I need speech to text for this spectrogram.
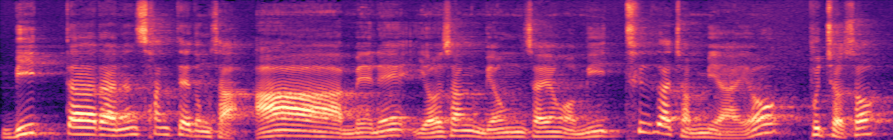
믿다라는 상태 동사 아멘의 여상 명사형 어미 트가 전미하여 붙여서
